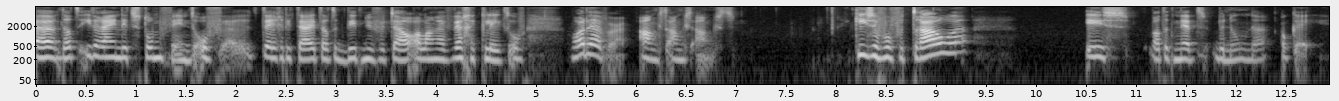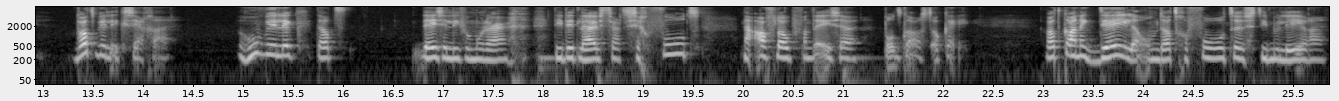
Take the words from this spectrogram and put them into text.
uh, dat iedereen dit stom vindt. Of uh, tegen die tijd dat ik dit nu vertel al lang heeft weggeklikt. Of whatever. Angst, angst, angst. Kiezen voor vertrouwen is wat ik net benoemde. Oké, wat wil ik zeggen? Hoe wil ik dat deze lieve moeder die dit luistert zich voelt na afloop van deze podcast? Oké, wat kan ik delen om dat gevoel te stimuleren?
